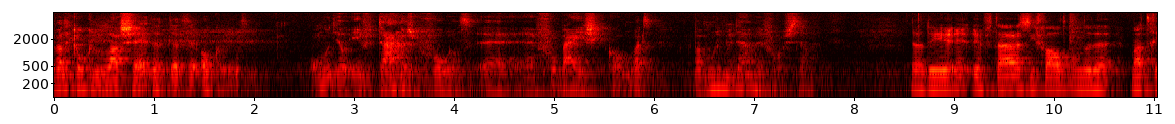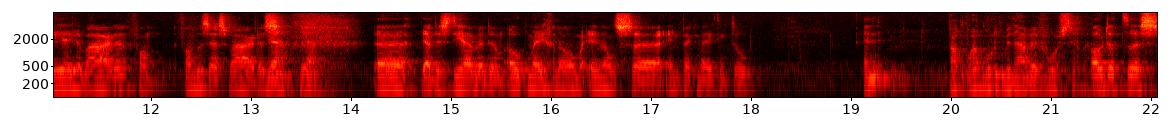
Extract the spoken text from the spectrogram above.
wat ik ook las, hè, dat, dat er ook het onderdeel inventaris bijvoorbeeld eh, voorbij is gekomen. Wat, wat moet ik me daarbij voorstellen? Die i- inventaris die valt onder de materiële waarde van, van de zes waardes. ja, ja. Eh, ja, dus die hebben we dan ook meegenomen in ons eh impact meting tool. En wat, wat moet ik me daarbij voorstellen? Oh, dat is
